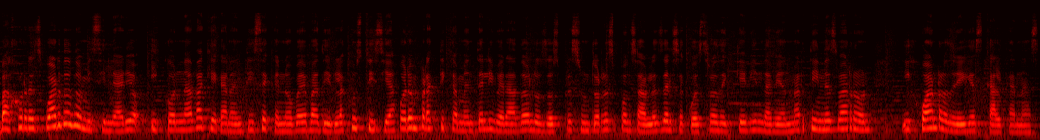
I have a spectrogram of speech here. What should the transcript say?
Bajo resguardo domiciliario y con nada que garantice que no va a evadir la justicia, fueron prácticamente liberados los dos presuntos responsables del secuestro de Kevin Damián Martínez Barrón y Juan Rodríguez Cálcanas,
